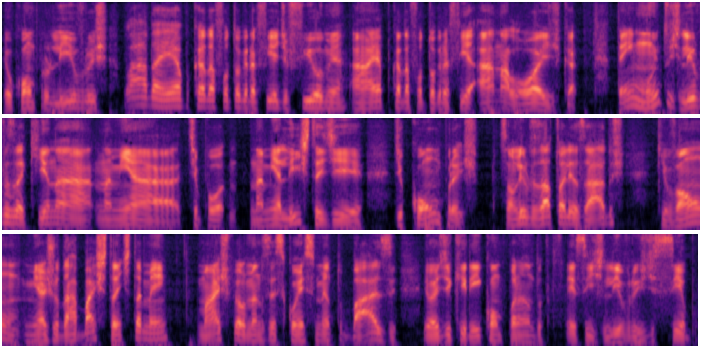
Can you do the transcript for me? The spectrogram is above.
eu compro livros lá da época da fotografia de filme, a época da fotografia analógica. Tem muitos livros aqui na, na minha tipo na minha lista de, de compras. São livros atualizados que vão me ajudar bastante também mas pelo menos esse conhecimento base eu adquiri comprando esses livros de sebo.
